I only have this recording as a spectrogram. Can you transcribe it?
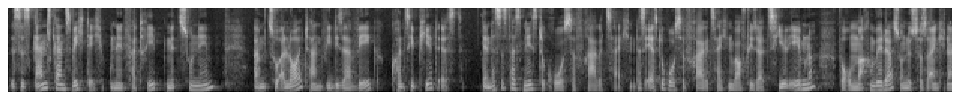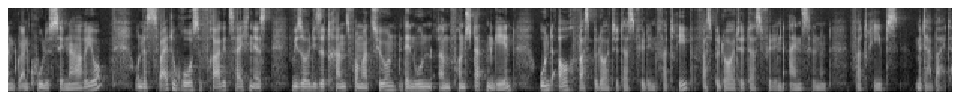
ist es ganz, ganz wichtig, um den Vertrieb mitzunehmen, ähm, zu erläutern, wie dieser Weg konzipiert ist. Denn das ist das nächste große Fragezeichen. Das erste große Fragezeichen war auf dieser Zielebene. Warum machen wir das? Und ist das eigentlich ein, ein cooles Szenario? Und das zweite große Fragezeichen ist, wie soll diese Transformation denn nun ähm, vonstatten gehen? Und auch, was bedeutet das für den Vertrieb? Was bedeutet das für den einzelnen Vertriebsmitarbeiter?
